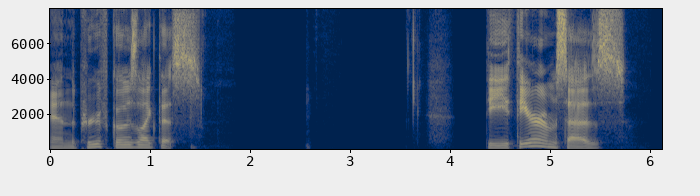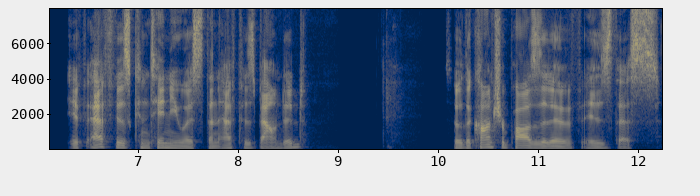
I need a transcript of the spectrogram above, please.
And the proof goes like this. The theorem says if f is continuous, then f is bounded. So the contrapositive is this.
